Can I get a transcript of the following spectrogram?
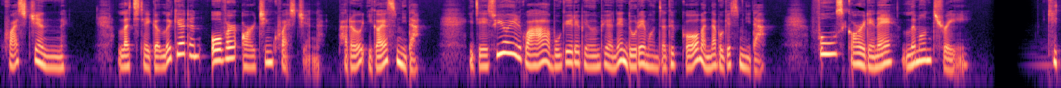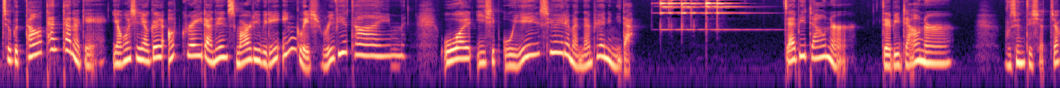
question. Let's take a look at an overarching question. 바로 이거였습니다. 이제 수요일과 목요일에 배운 표현은 노래 먼저 듣고 만나보겠습니다. Fool's Garden의 Lemon Tree. 기초부터 탄탄하게 영어 실력을 업그레이드하는 Smarty Bitty English Review Time. 5월 25일 수요일에 만난 표현입니다. Debbie Downer, Debbie Downer. 무슨 뜻이었죠?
